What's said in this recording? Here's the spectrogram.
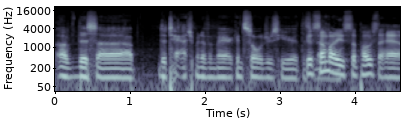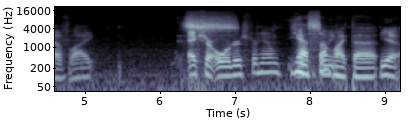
of this uh, detachment of American soldiers here at this. Because somebody's supposed to have like extra orders for him. Yeah, something like that. Yeah,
